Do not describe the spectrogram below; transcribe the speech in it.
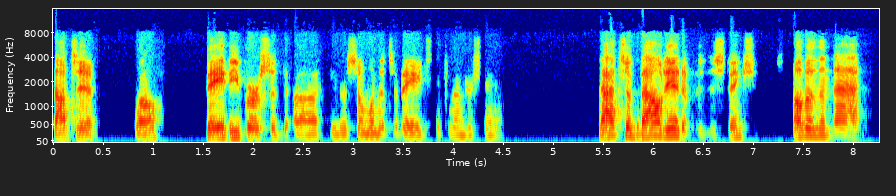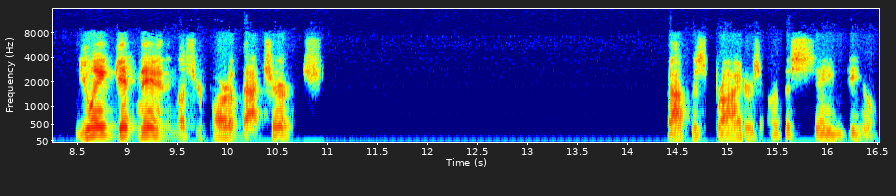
That's it. Well, baby versus uh, you know someone that's of age that can understand. That's about it of the distinctions. Other than that, you ain't getting in unless you're part of that church. Baptist briders are the same deal.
